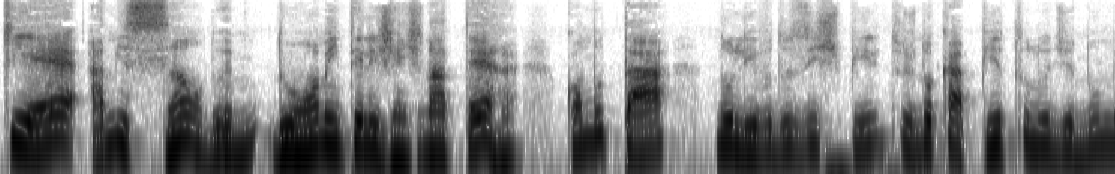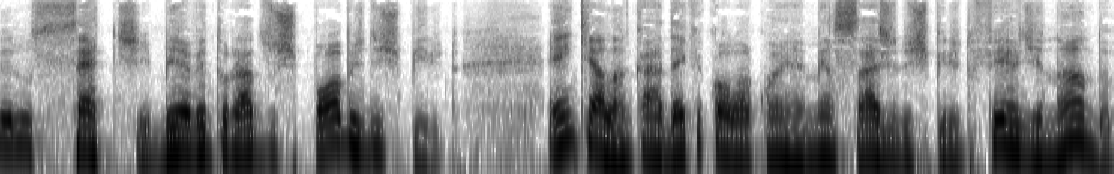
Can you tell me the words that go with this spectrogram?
que é a missão do, do homem inteligente na Terra, como está no livro dos Espíritos, no capítulo de número 7, Bem-aventurados os pobres de espírito em que Allan Kardec coloca uma mensagem do espírito Ferdinando,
